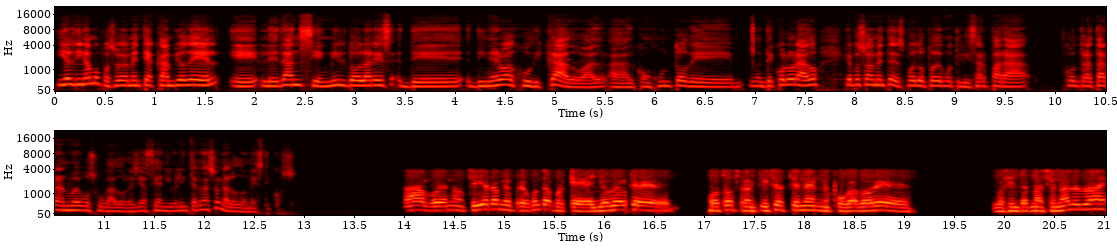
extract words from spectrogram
y el Dinamo, pues obviamente a cambio de él eh, le dan 100 mil dólares de dinero adjudicado al, al conjunto de, de Colorado, que pues obviamente después lo pueden utilizar para contratar a nuevos jugadores, ya sea a nivel internacional o domésticos. Ah, bueno, sí, era mi pregunta, porque yo veo que otras franquicias tienen jugadores pues internacionales, ¿verdad?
